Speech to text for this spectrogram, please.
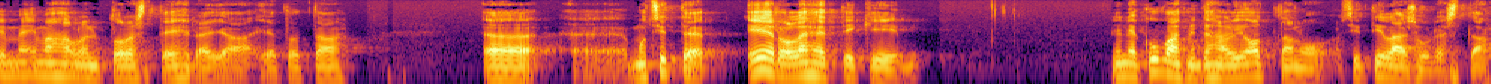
en, en mä halua nyt tuollaista tehdä. Ja, ja tota, mutta sitten Eero lähettikin niin ne kuvat, mitä hän oli ottanut siitä tilaisuudesta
